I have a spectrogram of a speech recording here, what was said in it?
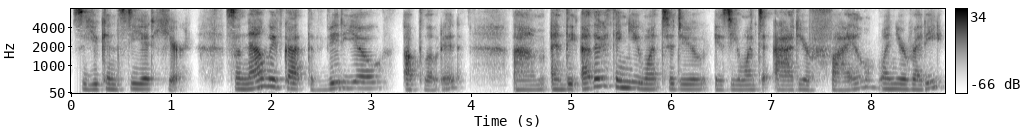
so you can see it here. So now we've got the video uploaded. Um, and the other thing you want to do is you want to add your file when you're ready.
